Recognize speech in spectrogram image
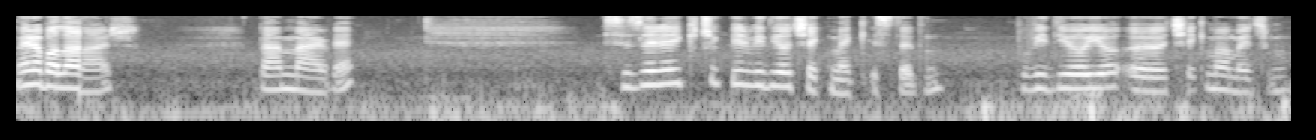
Merhabalar. Ben Merve. Sizlere küçük bir video çekmek istedim. Bu videoyu e, çekme amacım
